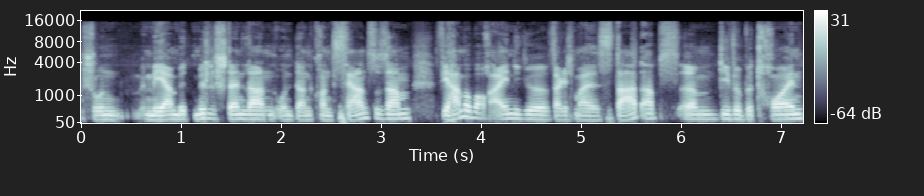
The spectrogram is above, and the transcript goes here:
schon mehr mit Mittelständlern und dann Konzernen zusammen. Wir haben aber auch einige, sage ich mal, Startups, ähm, die wir betreuen,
